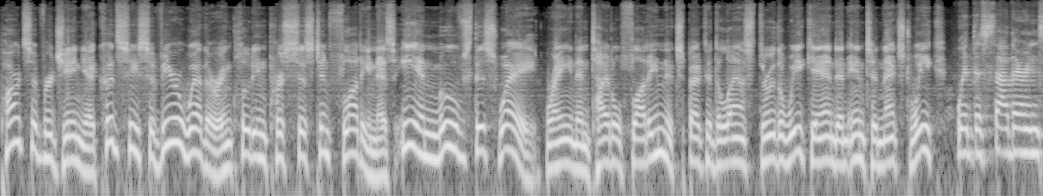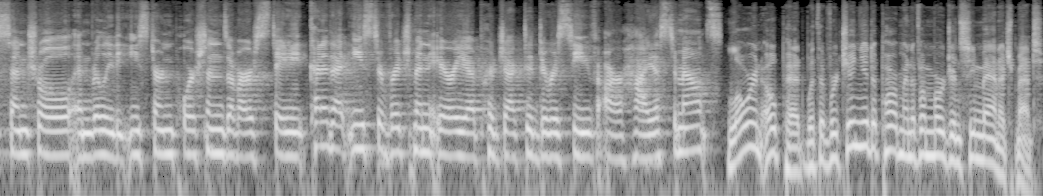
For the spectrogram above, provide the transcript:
Parts of Virginia could see severe weather, including persistent flooding flooding as Ian moves this way. Rain and tidal flooding expected to last through the weekend and into next week. With the southern, central, and really the eastern portions of our state, kind of that east of Richmond area projected to receive our highest amounts. Lauren Opet with the Virginia Department of Emergency Management.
